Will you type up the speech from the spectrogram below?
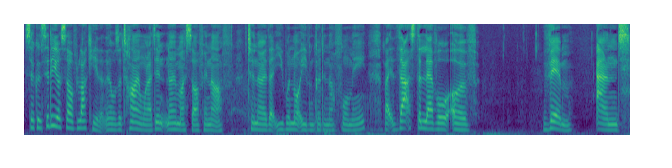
So consider yourself lucky that there was a time when I didn't know myself enough to know that you were not even good enough for me. Like, that's the level of vim and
